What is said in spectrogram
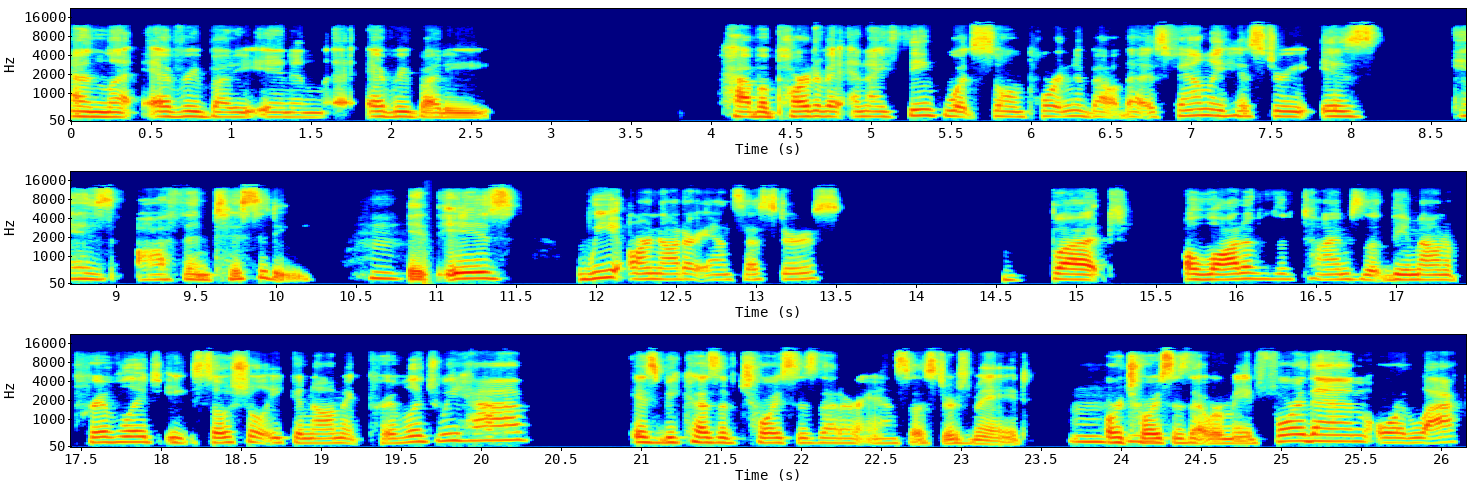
and let everybody in and let everybody have a part of it. And I think what's so important about that is family history is is authenticity. Hmm. It is we are not our ancestors, but a lot of the times the, the amount of privilege, social economic privilege we have is because of choices that our ancestors made mm-hmm. or choices that were made for them or lack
